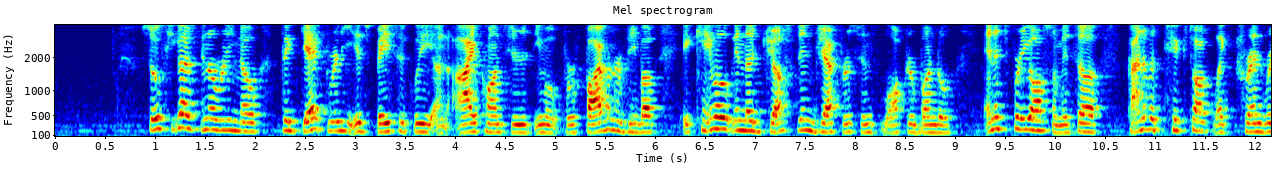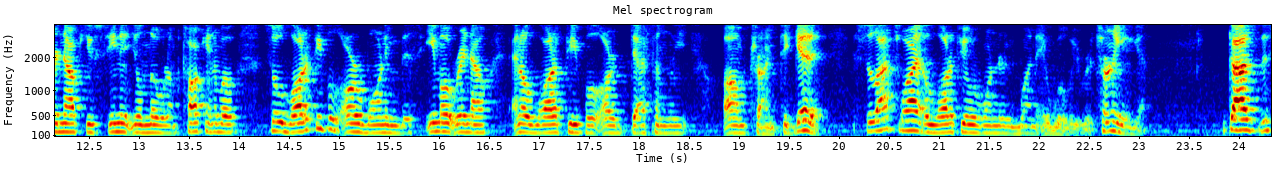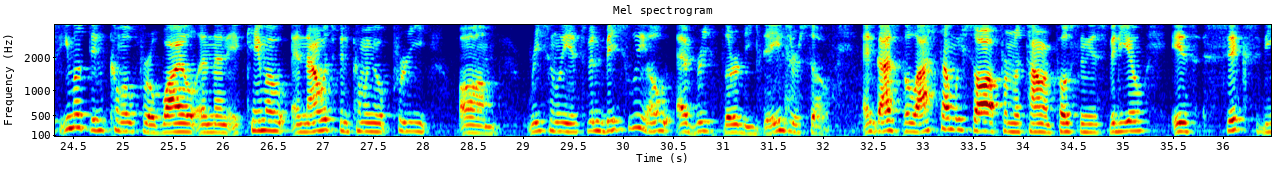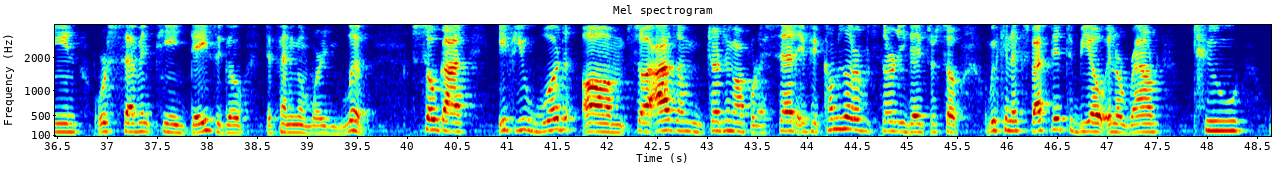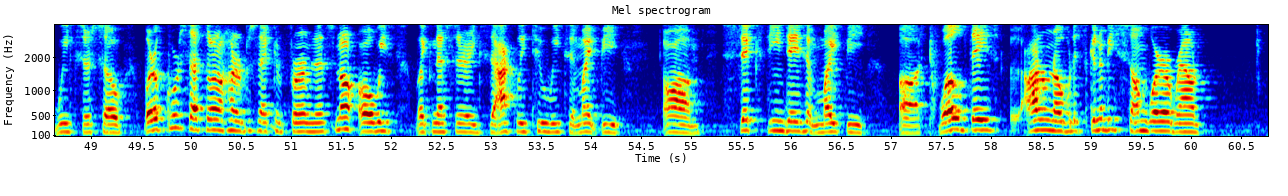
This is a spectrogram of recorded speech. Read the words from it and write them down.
So if you guys didn't already know, the Get Griddy is basically an icon series emote for 500 V-Bucks. It came out in the Justin Jefferson's locker bundle, and it's pretty awesome. It's a kind of a TikTok like trend right now. If you've seen it, you'll know what I'm talking about. So a lot of people are wanting this emote right now, and a lot of people are definitely um trying to get it. So that's why a lot of people are wondering when it will be returning again. Guys, this emote didn't come out for a while, and then it came out, and now it's been coming out pretty, um, recently. It's been basically out every 30 days or so. And guys, the last time we saw it from the time I'm posting this video is 16 or 17 days ago, depending on where you live. So guys, if you would, um, so as I'm judging off what I said, if it comes out every 30 days or so, we can expect it to be out in around two weeks or so. But of course, that's not 100% confirmed. It's not always like necessarily exactly two weeks. It might be um 16 days. It might be uh 12 days. I don't know, but it's gonna be somewhere around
